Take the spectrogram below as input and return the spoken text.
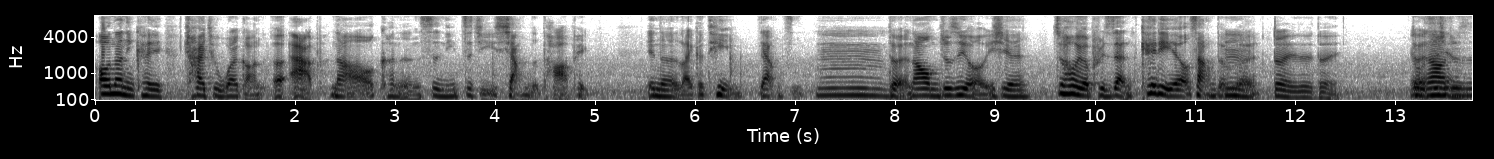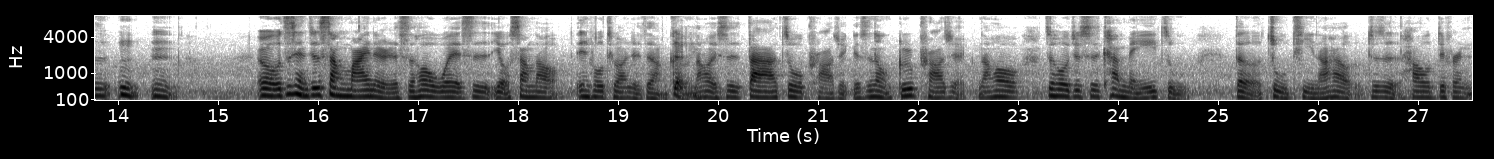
哦，那你可以 try to work on a app，然后可能是你自己想的 topic in a like a team 这样子。嗯，对，然后我们就是有一些最后有 present Katie 也有上，对不对？嗯，对对对，对，然后就是嗯，嗯，呃，我之前就是上 minor 的时候，我也是有上到 info two hundred 这堂课，然后也是大家做 project，也是那种 group project，然后最后就是看每一组的主题，然后还有就是 how different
